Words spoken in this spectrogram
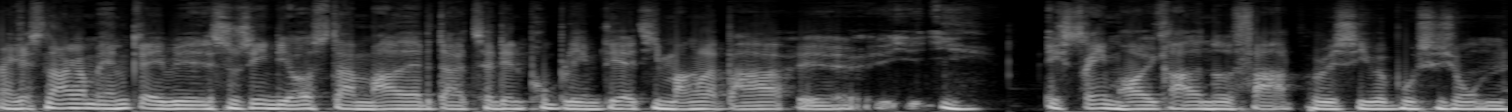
Man kan snakke om angrebet. Jeg synes egentlig også, der er meget af det, der er et talentproblem. Det er, at de mangler bare øh, i ekstrem høj grad noget fart på receiverpositionen.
